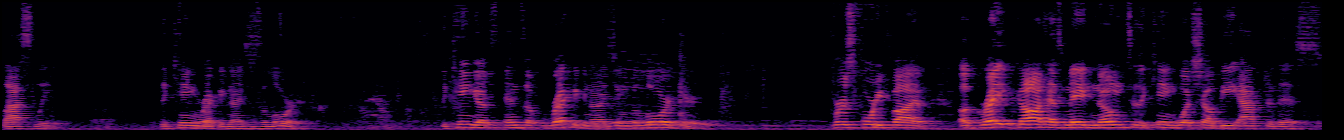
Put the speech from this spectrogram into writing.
Lastly, the king recognizes the Lord. The king ends up recognizing the Lord here. Verse 45 A great God has made known to the king what shall be after this.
